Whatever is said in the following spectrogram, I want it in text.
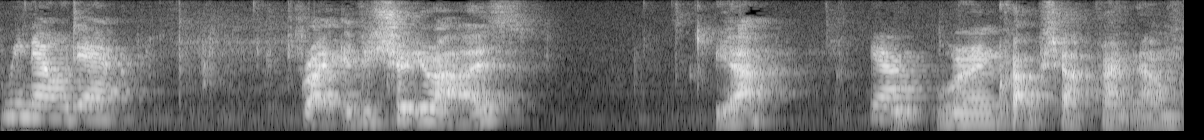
We nailed it. Right, if you shut your eyes, yeah, Yeah. we're in Crab Shack right now.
